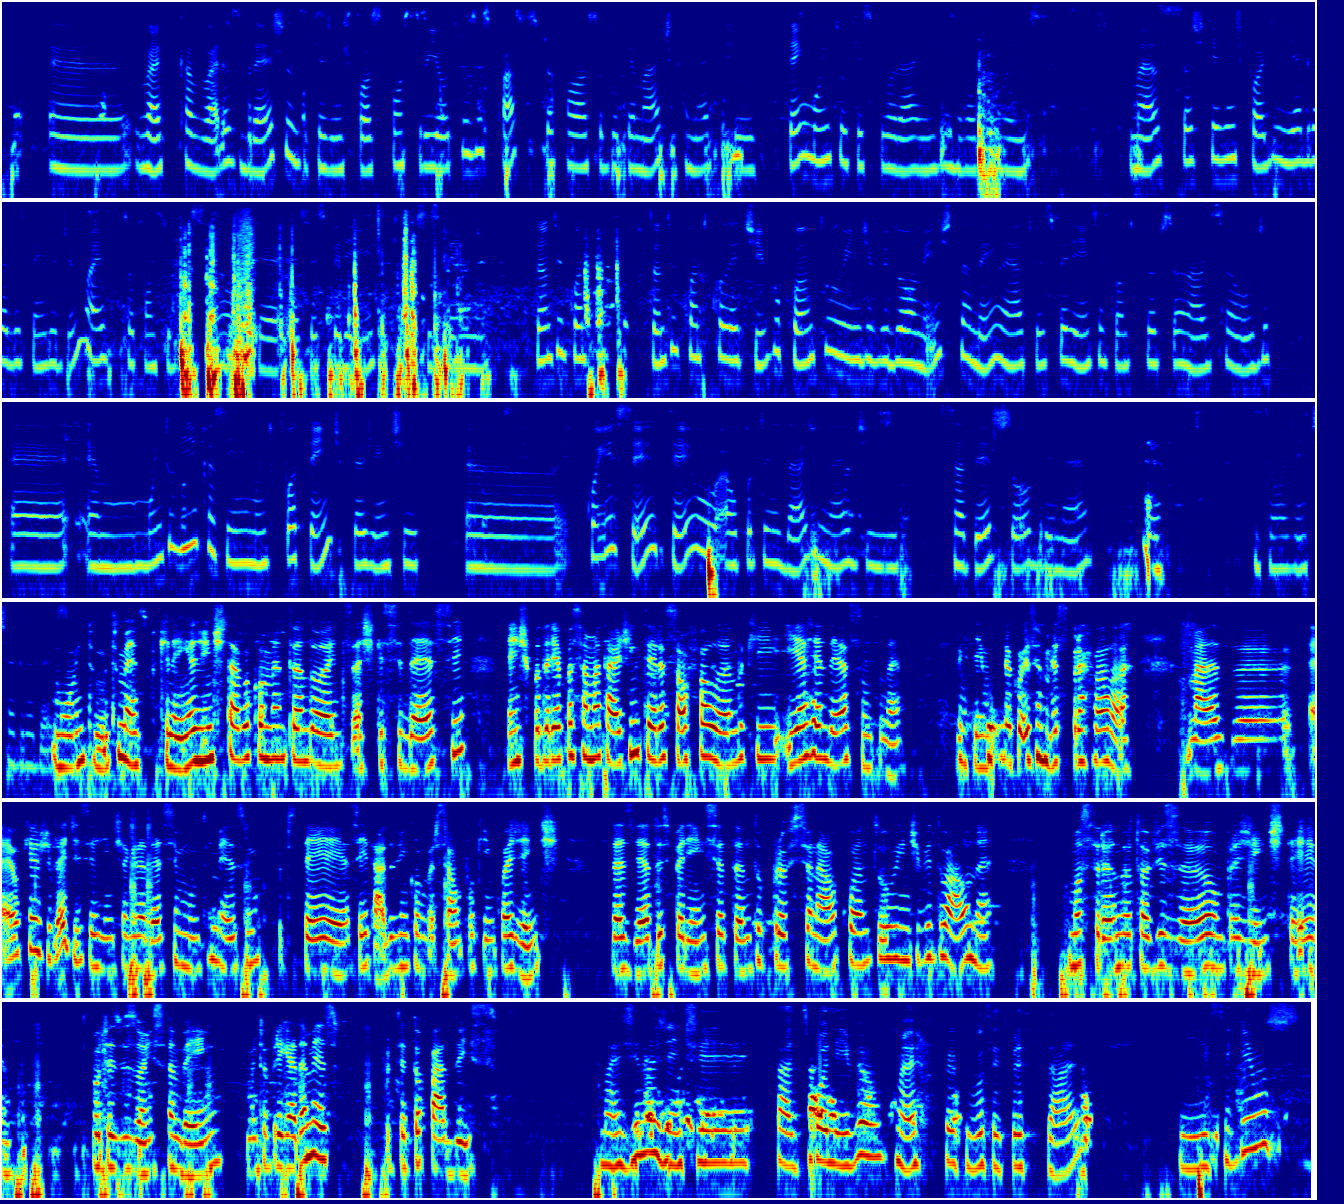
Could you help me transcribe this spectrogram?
é, vai ficar várias brechas e que a gente possa construir outros espaços para falar sobre a temática, né? Porque tem muito o que explorar ainda em relação a isso. Mas acho que a gente pode ir agradecendo demais a tua contribuição, acho que é essa experiência que vocês têm, né? Tanto enquanto, tanto enquanto coletivo quanto individualmente também, né? A tua experiência enquanto profissional de saúde é, é muito rica, assim, muito potente para a gente uh, conhecer, ter a oportunidade, né, de saber sobre, né? Então a gente agradece. Muito, muito mesmo. Que nem a gente estava comentando antes. Acho que se desse, a gente poderia passar uma tarde inteira só falando que ia render assunto, né? porque tem muita coisa mesmo para falar. Mas uh, é o que a Julia disse, a gente agradece muito mesmo por ter aceitado vir conversar um pouquinho com a gente, trazer a tua experiência tanto profissional quanto individual, né? Mostrando a tua visão pra gente ter outras visões também. Muito obrigada mesmo por ter topado isso. Imagina, a gente tá disponível, né, para o que vocês precisarem. E seguimos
